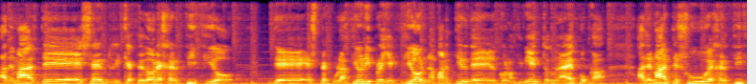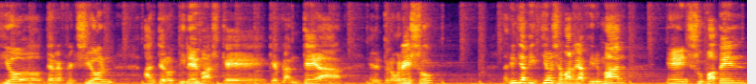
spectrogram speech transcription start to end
además de ese enriquecedor ejercicio de especulación y proyección a partir del conocimiento de una época, además de su ejercicio de reflexión ante los dilemas que, plantea el progreso, la ciencia ficción se va a reafirmar en su papel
